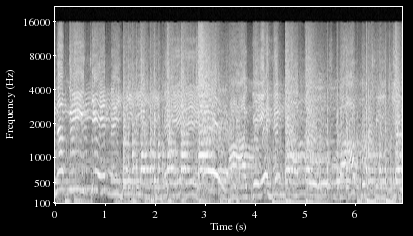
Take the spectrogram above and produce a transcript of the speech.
सुध के नहीं है। आगे है माँ तो बाप अंतिम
